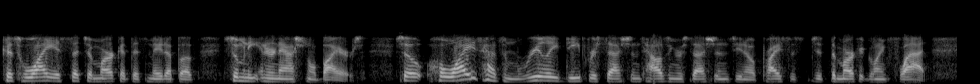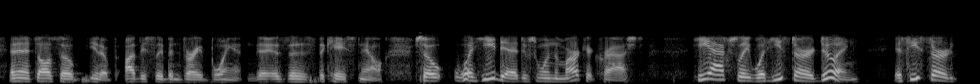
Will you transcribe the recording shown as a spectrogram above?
because Hawaii is such a market that's made up of so many international buyers. So Hawaii's had some really deep recessions, housing recessions, you know, prices just the market going flat, and then it's also you know obviously been very buoyant, as is the case now. So what he did was when the market crashed he actually what he started doing is he started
